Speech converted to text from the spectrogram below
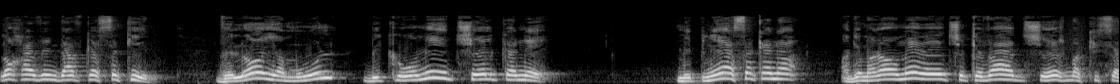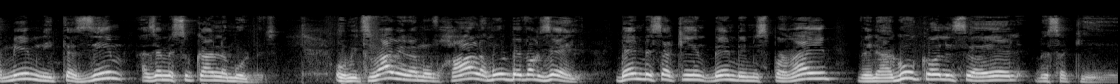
לא חייבים דווקא סכין, ולא ימול בקרומית של קנה, מפני הסכנה. הגמרא אומרת שכיוון שיש בה קיסמים ניתזים, אז זה מסוכן למול בזה. ומצווה מן המובחר למול בברזל, בין בסכין בין במספריים, ונהגו כל ישראל בסכין.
